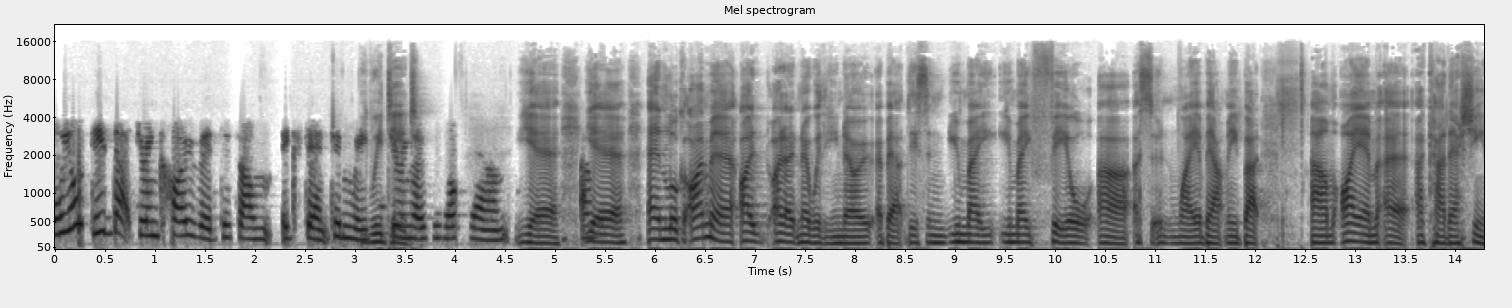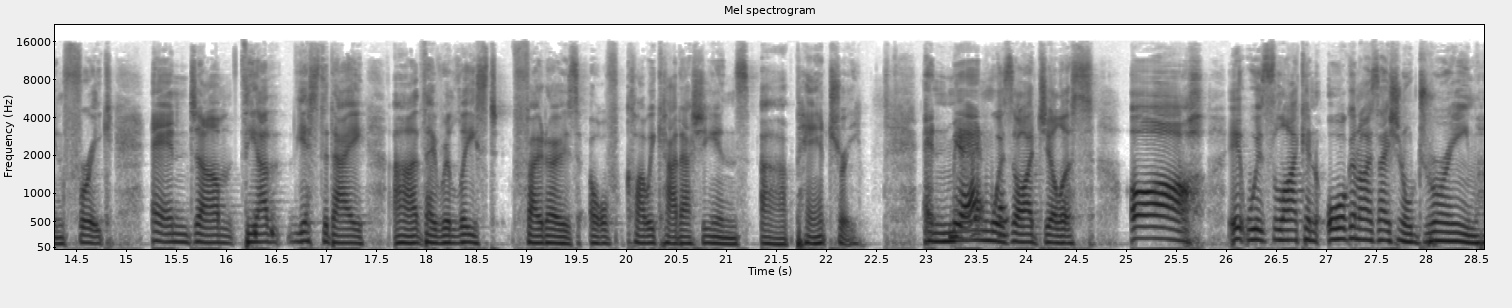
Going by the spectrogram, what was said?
Well, we all did that during COVID to some extent, didn't we? We During did. those lockdowns. Yeah, Um, yeah. And look, I'm a. I, I don't know whether you know about this, and you may you may feel uh, a certain way about me, but. Um, I am a, a Kardashian freak, and um, the other yesterday uh, they released photos of Khloe Kardashian's uh, pantry, and man Yeah. was I jealous. Oh, it was like an organizational dream.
